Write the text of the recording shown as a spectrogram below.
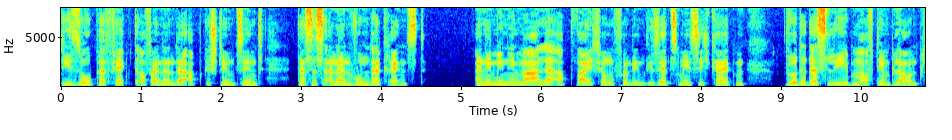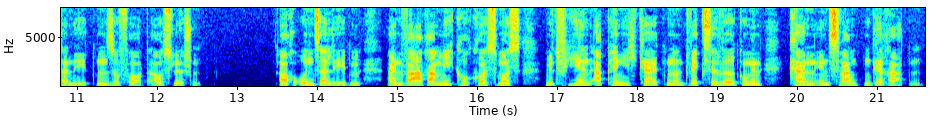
die so perfekt aufeinander abgestimmt sind, dass es an ein Wunder grenzt. Eine minimale Abweichung von den Gesetzmäßigkeiten würde das Leben auf dem blauen Planeten sofort auslöschen. Auch unser Leben, ein wahrer Mikrokosmos mit vielen Abhängigkeiten und Wechselwirkungen, kann ins Wanken geraten.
